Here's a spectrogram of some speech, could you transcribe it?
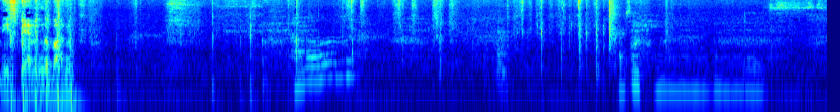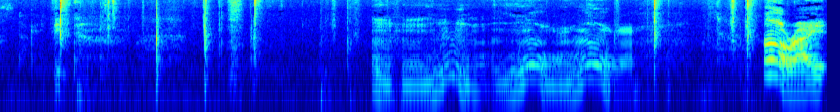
Me spamming the button. Um. Carson hand is okay. Eight. Mm-hmm. All right.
